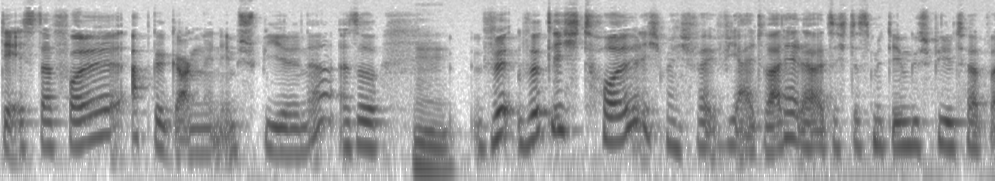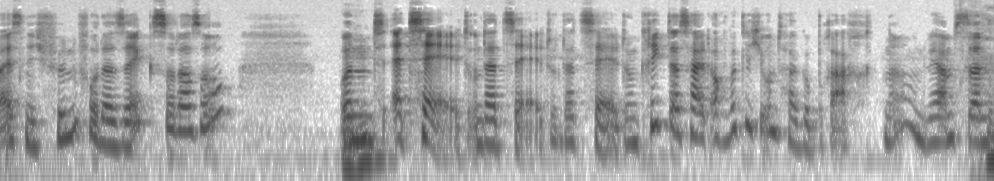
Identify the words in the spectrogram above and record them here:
der ist da voll abgegangen in dem Spiel, ne? Also hm. wirklich toll. Ich meine, wie alt war der da, als ich das mit dem gespielt habe? Weiß nicht, fünf oder sechs oder so? Und mhm. erzählt und erzählt und erzählt und kriegt das halt auch wirklich untergebracht. Ne? Und wir haben es dann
